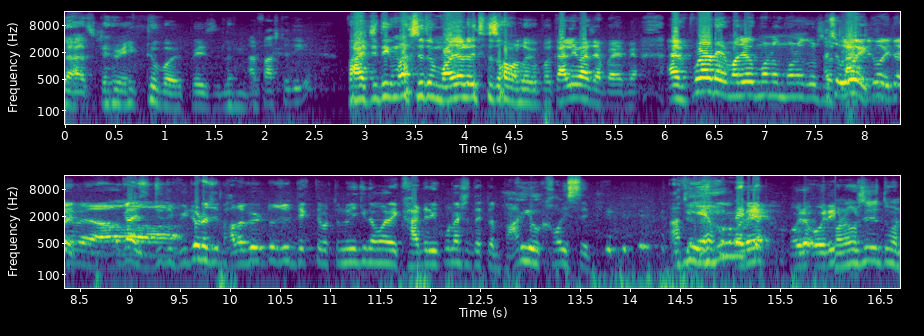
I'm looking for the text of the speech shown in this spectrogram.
লাস্ট টাইম একটু ভয় পেয়েছিলাম। আর ফার্স্টের দিকে? পাঁচটি দিক মানে শুধু মজা লইতে আমার লাগে কালি বাজা পাই আমি। আমি পুরাটাই মজা মনে মনে করছি আচ্ছা ওয়েট ওয়েট গাইস যদি ভিডিওটা যদি ভালো ভিডিওটা যদি দেখতে পারতেন উনি কিন্তু আমার এই খাটের কোনার সাথে একটা বাড়িও খাওয়াইছে। আমি এমন একটা মনে করছি যে তোমার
